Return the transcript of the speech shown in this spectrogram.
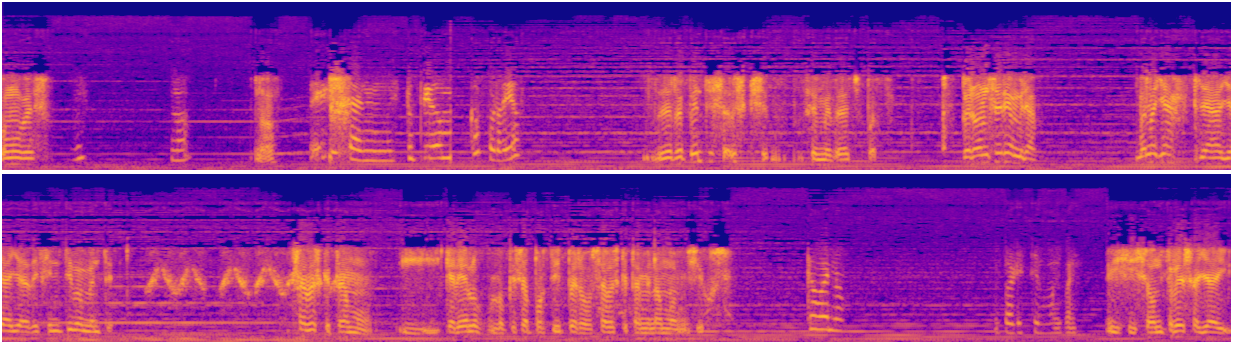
¿Cómo ves? ¿No? ¿No? Eres tan estúpido, Marco, por Dios. De repente sabes que se, se me da chupar. Pero en serio, mira. Bueno, ya, ya, ya, ya, definitivamente. Sabes que te amo y quería lo, lo que sea por ti, pero sabes que también amo a mis hijos. Qué bueno. Me parece muy bueno. Y si son tres allá y,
